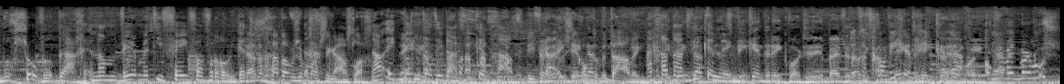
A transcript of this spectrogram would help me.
Nog zoveel dagen. En dan weer met die V van Veronica. Ja, Dus- dat gaat over zijn belastingaanslag. Nou, ik denk dat hij naar het weekend gaat. Die verheugt ik zich op de dat- betaling. Hij gaat naar het denk dat weekend, denk weekendrik wordt eh, bij Dat Veronica. het gewoon weekendrik uh, Ja, wordt. Ook ja. weer met Marloes?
